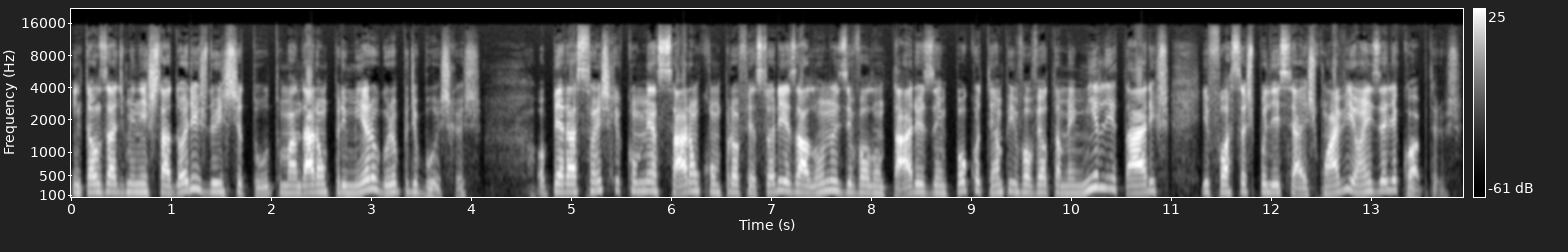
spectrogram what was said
Então, os administradores do instituto mandaram o primeiro grupo de buscas. Operações que começaram com professores, alunos e voluntários, em pouco tempo envolveu também militares e forças policiais com aviões e helicópteros.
